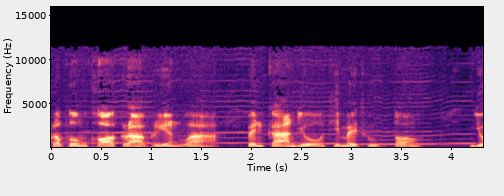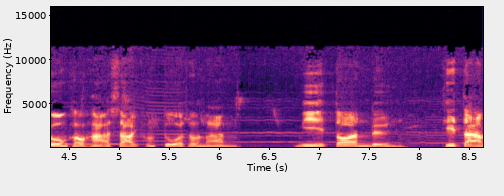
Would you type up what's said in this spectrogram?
กระผมขอกราบเรียนว่าเป็นการโยงที่ไม่ถูกต้อง โยงเข้าหาศาสตร์ของตัวเท่านั้น มีตอนหนึ่งที่ตาม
